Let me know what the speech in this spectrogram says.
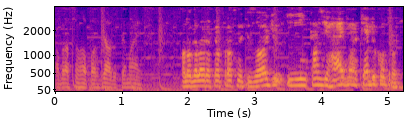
Um abração, rapaziada. Até mais. Falou, galera. Até o próximo episódio. E em caso de raiva, quebre o controle.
